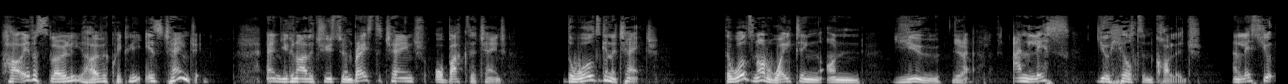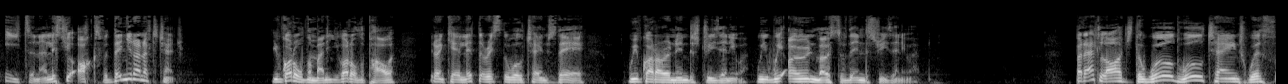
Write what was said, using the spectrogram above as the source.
however slowly, however quickly, is changing. And you can either choose to embrace the change or buck the change. The world's going to change. The world's not waiting on you yeah. Uh, unless you're Hilton College, unless you're Eton, unless you're Oxford. Then you don't have to change. You've got all the money. You've got all the power. You don't care. Let the rest of the world change there. We've got our own industries anyway. We, we own most of the industries anyway. But at large, the world will change with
